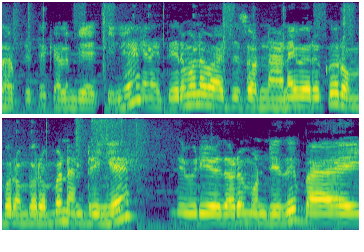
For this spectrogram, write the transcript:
சாப்பிட்டுட்டு கிளம்பியாச்சுங்க. எனக்கு திருமண வாழ்த்து சொன்ன அனைவருக்கும் ரொம்ப ரொம்ப ரொம்ப நன்றிங்க. இந்த வீடியோ இதோட முடிஞ்சது. பாய்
